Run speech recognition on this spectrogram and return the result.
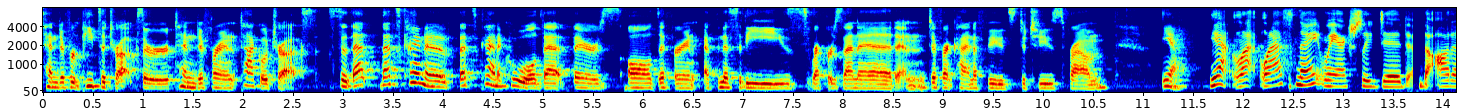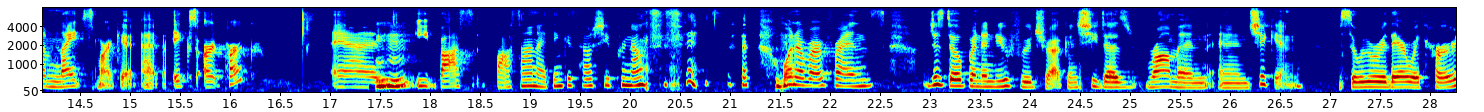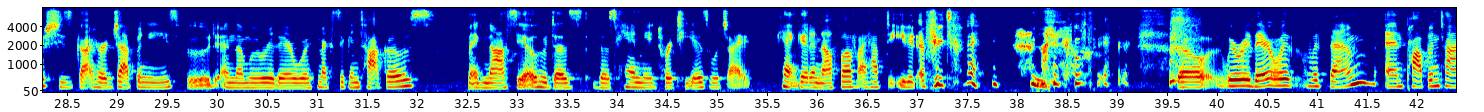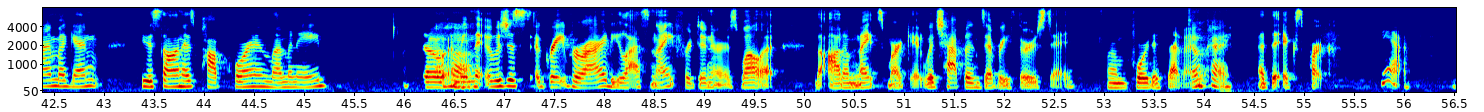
10 different pizza trucks or 10 different taco trucks. So that that's kind of that's kind of cool that there's all different ethnicities represented and different kind of foods to choose from. Yeah. Yeah, la- last night we actually did the Autumn Nights Market at Ix Art Park and mm-hmm. Eat Boss Bossan, I think is how she pronounces it. One of our friends just opened a new food truck and she does ramen and chicken. So we were there with her. She's got her Japanese food. And then we were there with Mexican tacos. Ignacio, who does those handmade tortillas, which I can't get enough of. I have to eat it every time I go there. So we were there with, with them and Poppin' Time again. He was selling his popcorn and lemonade. So, uh-huh. I mean, it was just a great variety last night for dinner as well at the Autumn Nights Market, which happens every Thursday from four to seven. Okay. At the Ix Park. Yeah.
